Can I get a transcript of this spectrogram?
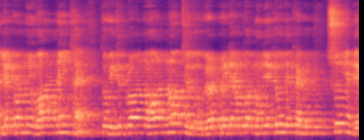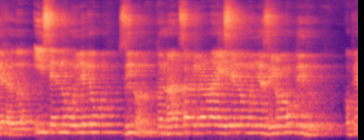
ઇલેક્ટ્રોનનું વહન નહીં થાય. તો વિદ્યુત પ્રવાહનું વહન ન થયું તો વોલ્ટમીટર ઉપર મૂલ્ય કેવું દેખાયું? શૂન્ય દેખાયું. તો E સેલનું મૂલ્ય કેવું? 0 તો નન સમીકરણમાં E સેલનું મૂલ્ય 0 મૂકી દીધું. ઓકે?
